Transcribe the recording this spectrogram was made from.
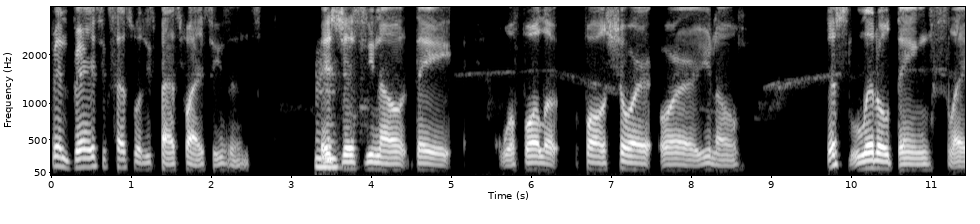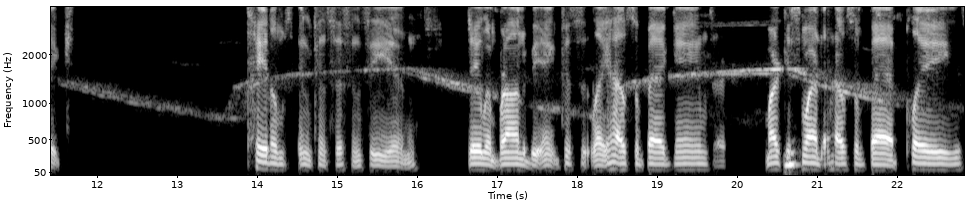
been very successful these past five seasons. Mhm. It's just you know they will fall fall short or you know just little things like Tatum's inconsistency and Jaylen Brown to be inconsistent, like have some bad games or Marcus mm-hmm. Smart to have some bad plays.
